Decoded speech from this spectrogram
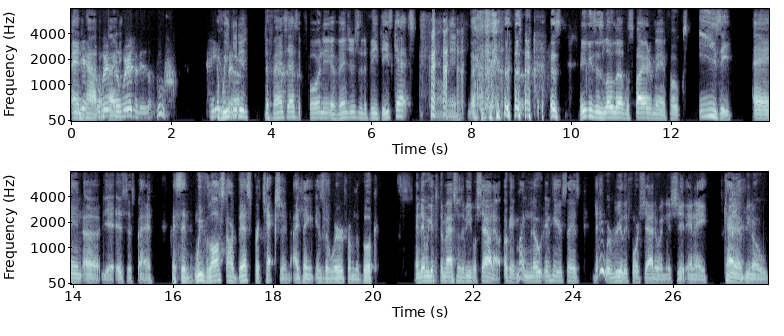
And yeah, God the, wiz- the almighty, wizard is. Oof, he's we been- needed the Fantastic Four and the Avengers to defeat these cats. Come on, man. 'Cause These is low level Spider Man folks. Easy. And uh yeah, it's just bad. I said, we've lost our best protection, I think is the word from the book. And then we get to the Masters of Evil shout out. Okay, my note in here says they were really foreshadowing this shit in a kind of, you know,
